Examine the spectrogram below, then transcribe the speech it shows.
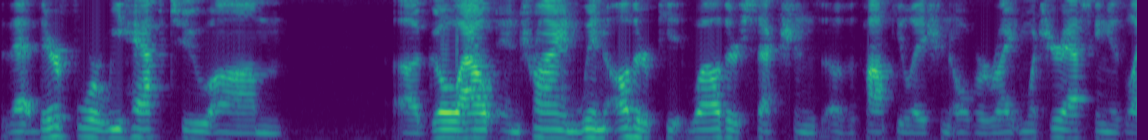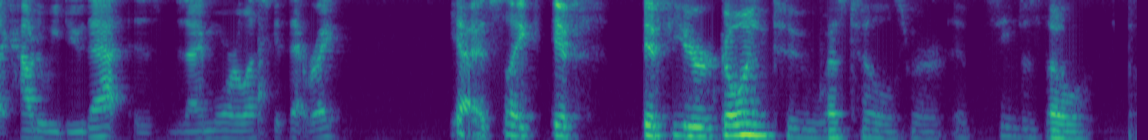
that therefore we have to um, uh, go out and try and win other pe- well, other sections of the population over, right? And what you're asking is like, how do we do that? Is did I more or less get that right? Yeah, it's like if if you're going to West Hills, where it seemed as though the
